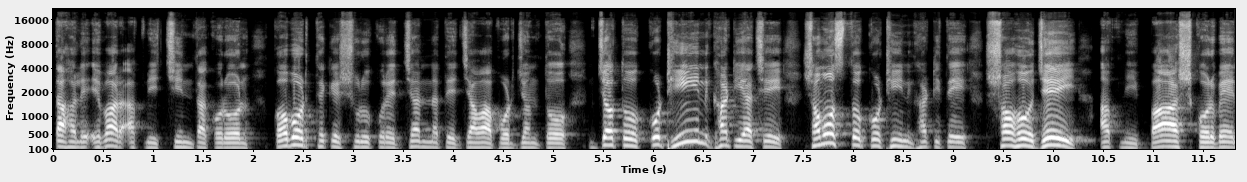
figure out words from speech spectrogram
তাহলে এবার আপনি চিন্তা করুন, কবর থেকে শুরু করে জান্নাতে যাওয়া পর্যন্ত যত কঠিন ঘাঁটি আছে, সমস্ত কঠিন ঘাঁটিতে সহজেই আপনি পাশ করবেন,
